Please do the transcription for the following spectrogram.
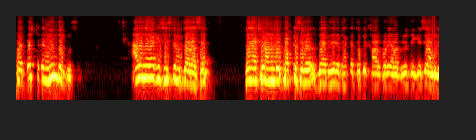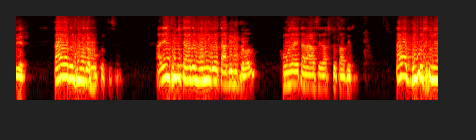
পদ দেশটা তারা নিয়ন্ত্রণ করছে। আরও যারা কি সিস্টেমিক দল আছে। যারা একসময় আমাদের পক্ষে ছিল দু এক জায়গায় ধাক্কা ধুকে খাওয়ার পরে আবার বিরোধী গেছে আওয়ামী লীগের। তারা এখন ক্ষমতা ভোগ করতেছে। আর এনসিপি তারা তো মনে করে তাদেরই দল। ক্ষমতায় তারা আছে, রাষ্ট্র তাদের। তারা বুঝে শুনে,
